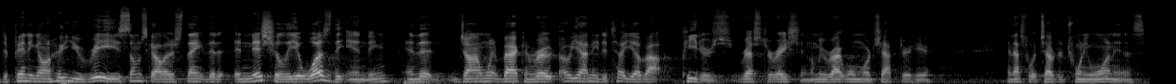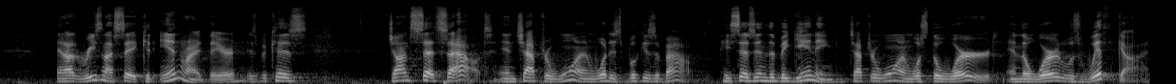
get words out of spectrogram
depending on who you read, some scholars think that initially it was the ending, and that John went back and wrote, Oh, yeah, I need to tell you about Peter's restoration. Let me write one more chapter here. And that's what chapter 21 is. And the reason I say it could end right there is because John sets out in chapter 1 what his book is about. He says, In the beginning, chapter 1, was the Word, and the Word was with God,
